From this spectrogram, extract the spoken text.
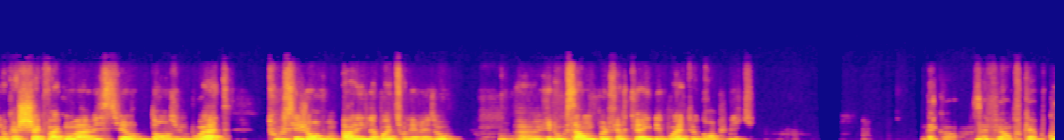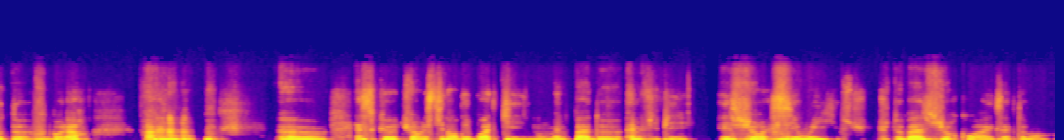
Et donc, à chaque fois qu'on va investir dans une boîte, tous ces gens vont parler de la boîte sur les réseaux. Euh, et donc, ça, on peut le faire qu'avec des boîtes grand public. D'accord. Ça fait en tout cas beaucoup de footballeurs. Euh, est-ce que tu investis dans des boîtes qui n'ont même pas de MVP et sur, si oui, tu te bases sur quoi exactement?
